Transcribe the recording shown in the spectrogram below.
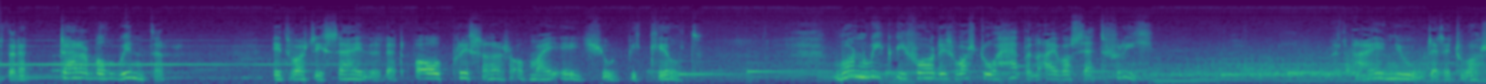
After a terrible winter, it was decided that all prisoners of my age should be killed. One week before this was to happen, I was set free. But I knew that it was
